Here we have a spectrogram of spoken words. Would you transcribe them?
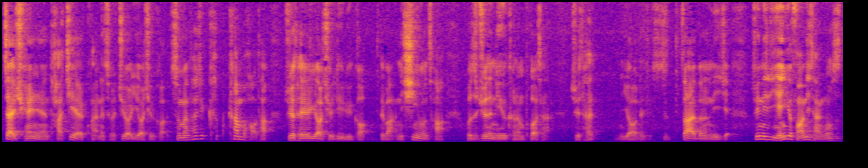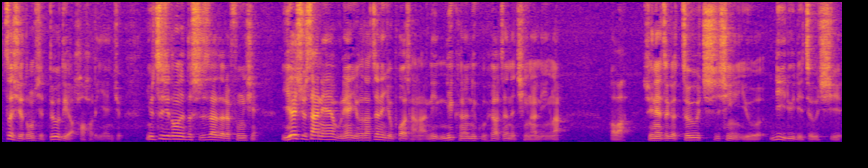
债权人他借款的时候就要要求高，什么他就看看不好他，所以他要要求利率高，对吧？你信用差或者觉得你有可能破产，所以他要的是大家都能理解。所以你研究房地产公司这些东西都得要好好的研究，因为这些东西都实实在在的风险。也许三年五年以后它真的就破产了，你你可能你股票真的清了零了，好吧？所以呢，这个周期性有利率的周期。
